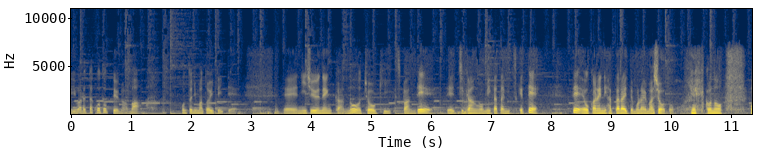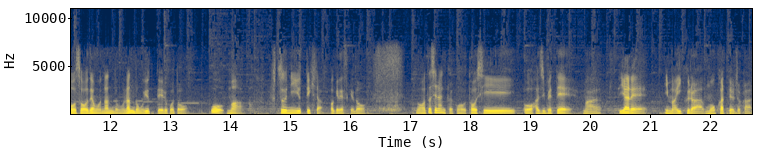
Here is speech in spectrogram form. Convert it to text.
言われたことっていうのは、まあ、本当にまといていて、えー20年間の長期スパンでで時間を味方につけて、で、お金に働いてもらいましょうと。この放送でも何度も何度も言っていることを、まあ、普通に言ってきたわけですけど、私なんかこう投資を始めて、まあ、やれ今いくら儲かってるとか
